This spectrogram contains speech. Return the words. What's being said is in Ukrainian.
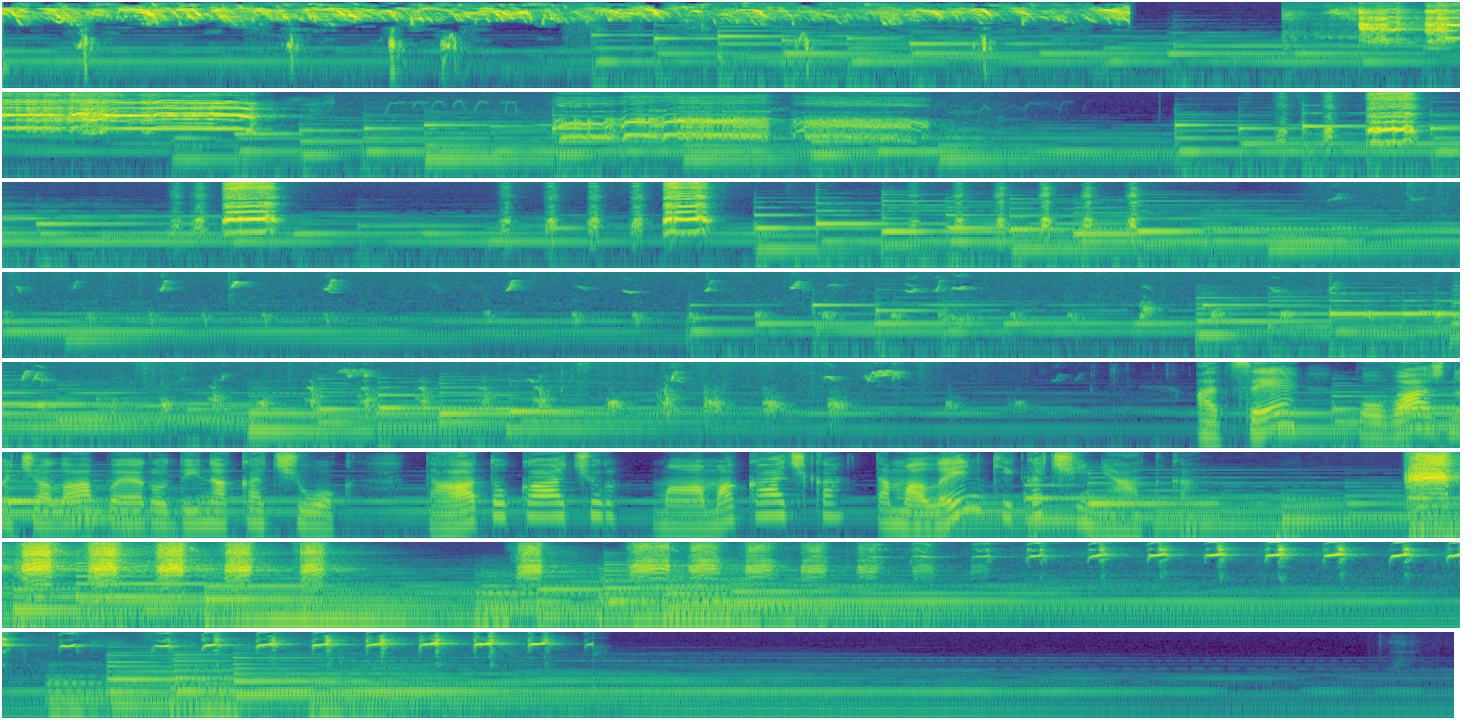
А це поважно чалапає родина качок, тато качур, мама качка та маленькі каченятка.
